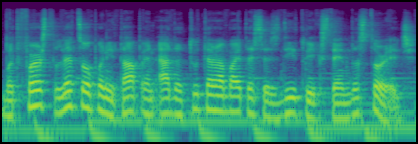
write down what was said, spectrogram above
But first, let's open it up and add a 2TB SSD to extend the storage.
